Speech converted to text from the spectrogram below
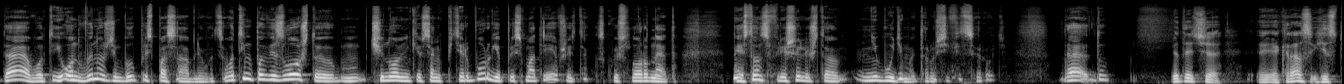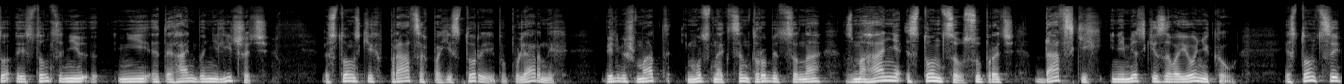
Да, вот, и он вынужден был приспосабливаться. Вот им повезло, что чиновники в Санкт-Петербурге, присмотревшись так, сквозь лорнет, на эстонцев решили, что не будем это русифицировать. Да, ну, ведаеце якраз эстонцы не, не это ганьба не лічаць. В эстонскіх працах па гісторыі папулярных вельмі шмат і моцны акцэнт робіцца на змаганне эстонцаў супраць дацкіх і нямецкіх заваённікаў. Эстонцы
